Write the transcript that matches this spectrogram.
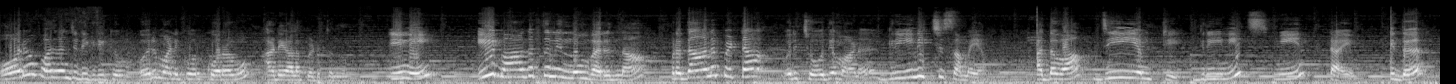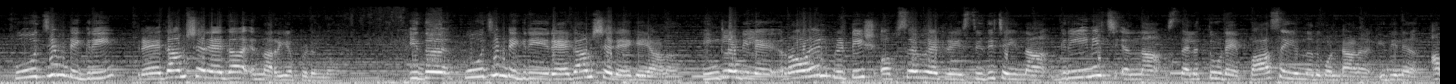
ഓരോ പതിനഞ്ച് ഡിഗ്രിക്കും ഒരു മണിക്കൂർ കുറവും അടയാളപ്പെടുത്തുന്നു. ഇനി ഈ ഭാഗത്തു നിന്നും വരുന്ന പ്രധാനപ്പെട്ട ഒരു ചോദ്യമാണ് ഗ്രീനിച്ച് സമയം അഥവാ G M T Greenwich mean time. ഇത് പൂജ്യം ഡിഗ്രി രേഖാംശ രേഖ എന്നറിയപ്പെടുന്നു. ഇത് പൂജ്യം ഡിഗ്രി രേഖാംശ രേഖയാണ് ഇംഗ്ലണ്ടിലെ റോയൽ ബ്രിട്ടീഷ് ഒബ്സർവേറ്ററി സ്ഥിതി ചെയ്യുന്ന ഗ്രീനിച്ച് എന്ന സ്ഥലത്തൂടെ പാസ് ചെയ്യുന്നത് കൊണ്ടാണ് ഇതിന് ആ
